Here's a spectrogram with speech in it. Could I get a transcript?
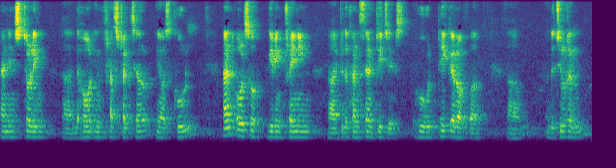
and installing uh, the whole infrastructure in our school and also giving training uh, to the concerned teachers who would take care of uh, um, the children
